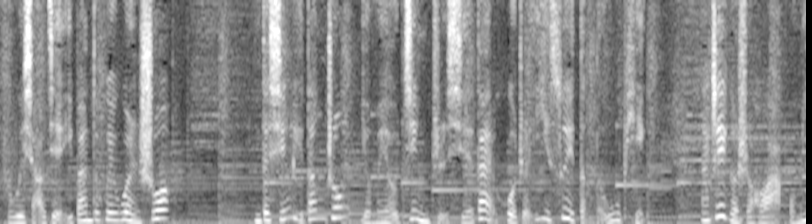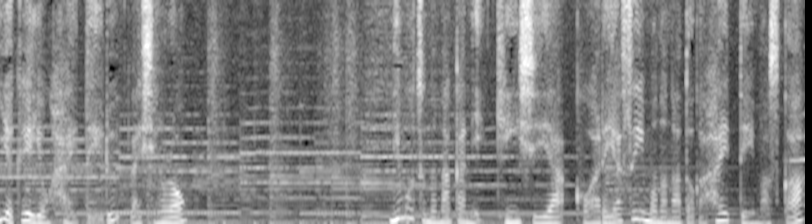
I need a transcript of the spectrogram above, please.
服务小姐一般都会问说。你的行李当中有没有禁止携带或者易碎等的物品？ 那这个时候啊，我们也可以用入っている来形容。荷物の中に禁止や壊れやすいものなどが入っていますか？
